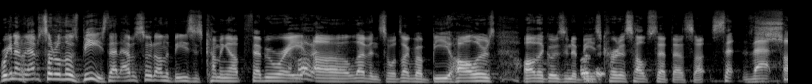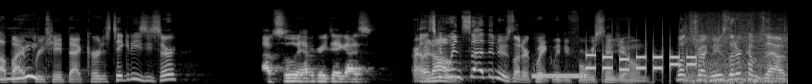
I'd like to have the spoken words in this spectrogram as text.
we're gonna have an episode on those bees. That episode on the bees is coming up February uh, 11th. So we'll talk about bee haulers, all that goes into bees. Kurtis helped set that up, set that up. I appreciate that, Kurtis. Take it easy, sir. Absolutely. Have a great day, guys. All right, Right let's go inside the newsletter quickly before we send you home. What the Truck newsletter comes out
